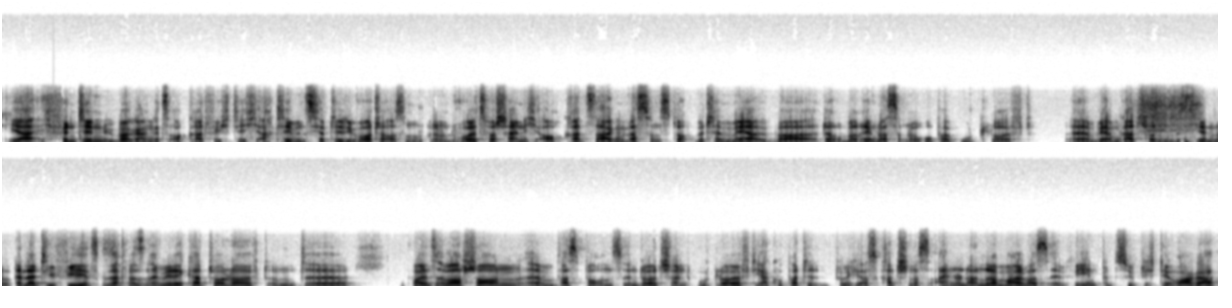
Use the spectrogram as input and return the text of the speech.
Ja, ich finde den Übergang jetzt auch gerade wichtig. Ach, Clemens, ich habe dir die Worte aus dem Mund genommen. Du wolltest wahrscheinlich auch gerade sagen, lass uns doch bitte mehr über, darüber reden, was in Europa gut läuft. Äh, wir haben gerade schon ein bisschen relativ viel jetzt gesagt, was in Amerika toll läuft und äh, wollen es aber auch schauen, äh, was bei uns in Deutschland gut läuft. Jakob hatte durchaus gerade schon das ein oder andere Mal was erwähnt bezüglich der Orga.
